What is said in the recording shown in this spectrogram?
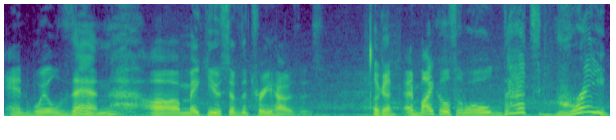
and we'll then uh, make use of the tree houses. Okay. And Michael said, Well, that's great.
